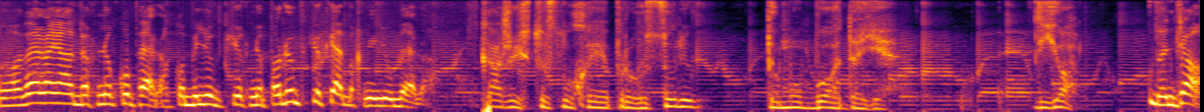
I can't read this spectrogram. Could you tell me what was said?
мовила, я б їх не купила. Коби любчих не порубчих, я б не любила. Кажуть, хто слухає про гуцулів, тому Бог дає. В'йо! Донця.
